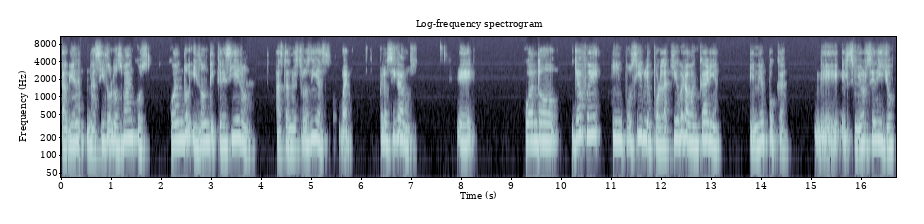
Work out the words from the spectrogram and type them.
habían nacido los bancos, cuándo y dónde crecieron hasta nuestros días. Bueno, pero sigamos. Eh, cuando ya fue imposible por la quiebra bancaria en época del señor Cedillo,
